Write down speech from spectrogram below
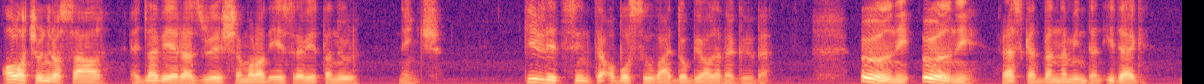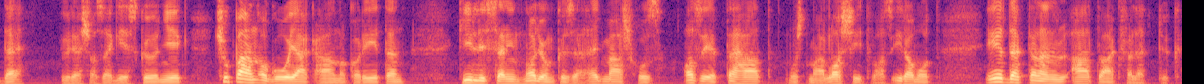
Alacsonyra száll, egy levélrezülés sem marad észrevétlenül, nincs. Killit szinte a bosszúvágy dobja a levegőbe. Ölni, ölni, reszked benne minden ideg, de üres az egész környék, csupán a gólyák állnak a réten, Killi szerint nagyon közel egymáshoz, azért tehát, most már lassítva az iramot, érdektelenül átvág felettük.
